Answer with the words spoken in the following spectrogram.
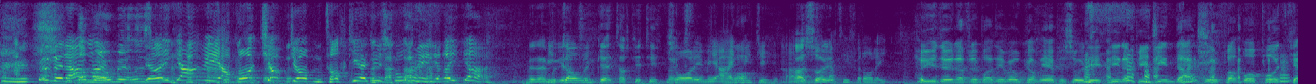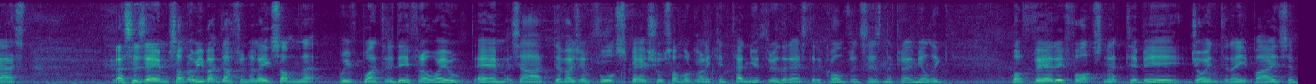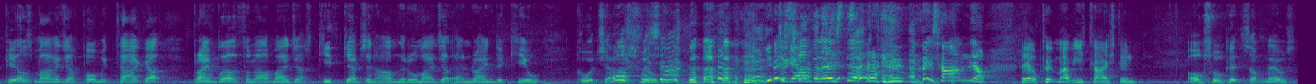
Moving done on, well, mate, let's You go. like that, mate? I bought chop job in Turkey. I just got, mate. You like that? But then we get, call get turkey teeth next. Sorry, mate. I Oh, hanged you. Ah, sorry. My teeth are alright. How you doing, everybody? Welcome to episode 18 of PJ and Dak Real Football Podcast. This is um, something a wee bit different tonight. Something that we've wanted to do for a while. Um, it's a Division Four special. Something we're going to continue through the rest of the conferences in the Premier League. We're very fortunate to be joined tonight by St Peter's manager Paul McTaggart, Brian Blair, the art manager, Keith Gibsonham, the row manager, and Ryan DeKeel, coach at Ashfield. you took half the rest of it. what's happening there? Hey, I'll put my wee tash down. Also, get something else.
